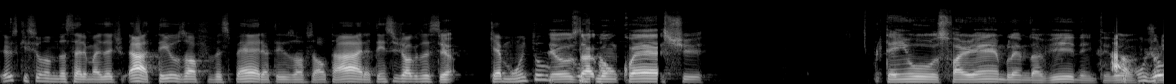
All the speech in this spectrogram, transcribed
Eu esqueci o nome da série, mas é tipo. Ah, Tales of Vesperia, Tales of Altaria, tem esses jogos assim. Tem- Que é muito. Tem os. Dragon Quest, tem os Fire Emblem da vida, entendeu? Ah, um jogo,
